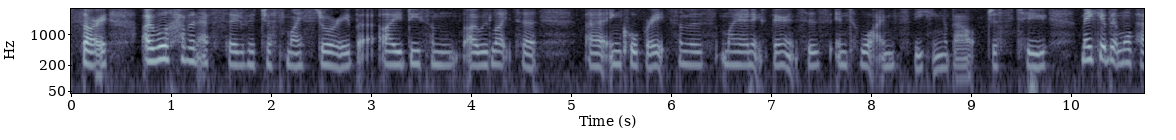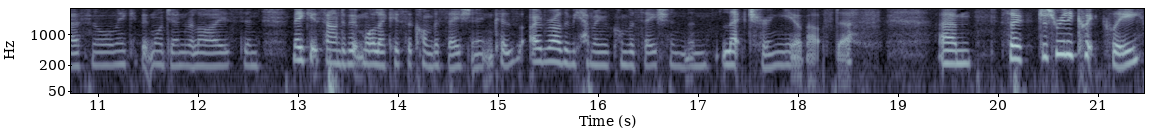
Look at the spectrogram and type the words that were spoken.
Sorry, I will have an episode with just my story, but I do some. I would like to uh, incorporate some of my own experiences into what I'm speaking about, just to make it a bit more personal, make it a bit more generalized, and make it sound a bit more like it's a conversation. Because I'd rather be having a conversation than lecturing you about stuff. Um, so, just really quickly,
